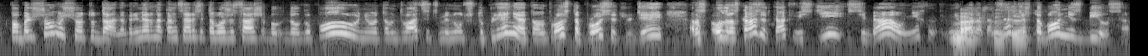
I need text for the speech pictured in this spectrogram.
по большому счету, да. Например, на концерте того же Саши Долгополова, у него там 20 минут вступления, то он просто просит людей, он рассказывает, как вести себя у них у Да, на кстати. концерте, чтобы он не сбился.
